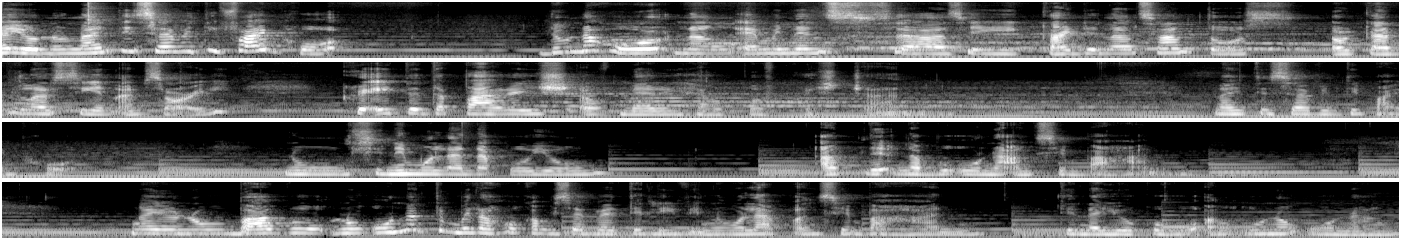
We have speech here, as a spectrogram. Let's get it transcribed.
Ngayon, noong 1975 ho, doon na ho ng eminence uh, si Cardinal Santos, or Cardinal Sin, I'm sorry, created the parish of Mary Help of Christian. 1975 ho. Nung sinimula na po yung at nabuo na ang simbahan. Ngayon, nung bago, nung unang tumira ho kami sa Betty Living, nung wala pang simbahan, tinayo ko ho ang unang-unang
